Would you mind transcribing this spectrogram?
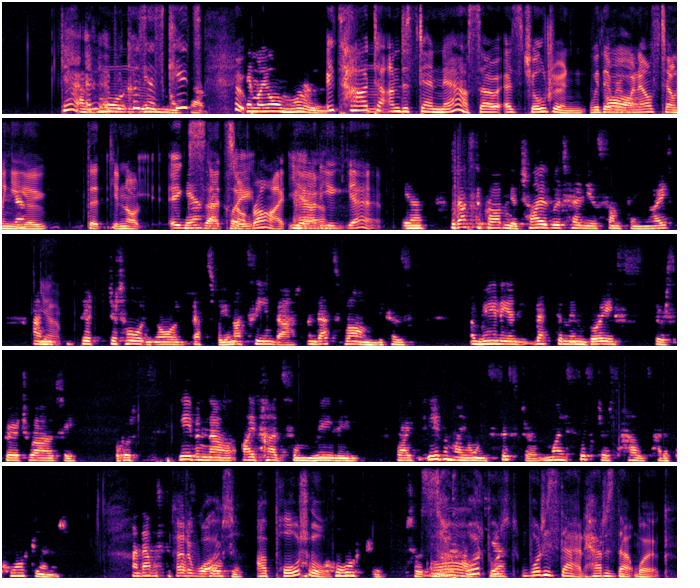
Yeah, and uh, more because as kids, myself, in my own world. It's hard to mm. understand now. So as children, with everyone Oh, else telling you that you're not, Exactly. that's not right. Yeah. How do you? Yeah. Yeah, but that's the problem. Your child will tell you something, right? And Yeah. they're, they're told, no, that's you're not seeing that, and that's wrong because I really let them embrace their spirituality. But even now, I've had some really right. Even my own sister, my sister's house had a portal in it, and that was the Had a what? portal. A portal. Portal. to So house, what, yeah. what? What is that? How does that work?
